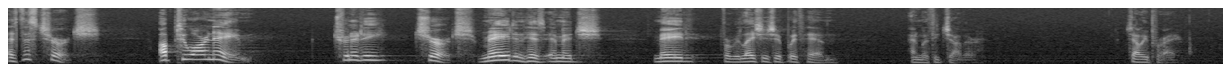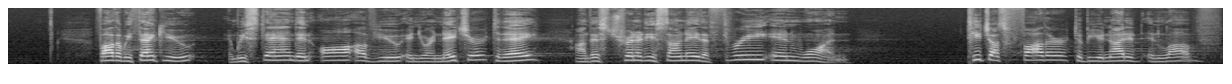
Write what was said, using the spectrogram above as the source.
as this church, up to our name, Trinity Church, made in His image, made for relationship with Him and with each other. Shall we pray? Father, we thank you and we stand in awe of you in your nature today on this Trinity Sunday, the three in one. Teach us, Father, to be united in love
